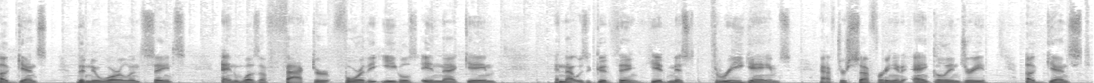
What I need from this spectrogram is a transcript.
against the New Orleans Saints and was a factor for the Eagles in that game. And that was a good thing. He had missed three games after suffering an ankle injury against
